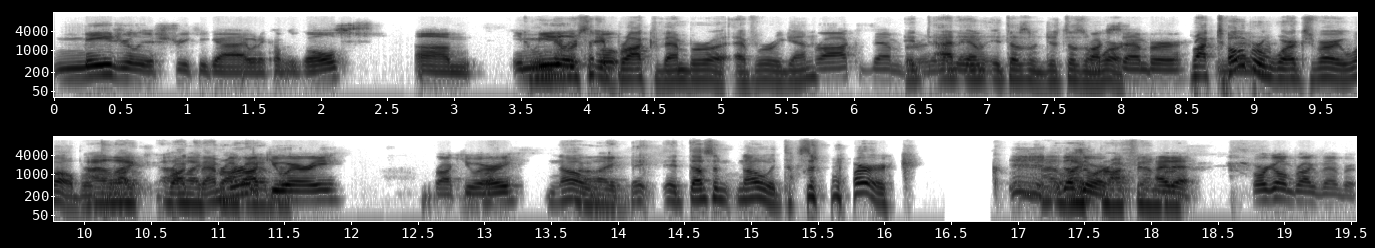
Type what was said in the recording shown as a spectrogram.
majorly a streaky guy when it comes to goals. Um, Can we never immediately say spoke- Brock Vember ever again? Brock Vember. It, and and, it doesn't just doesn't Brock work. Sember, Rocktober works very well, but I Brock- like- I Brock like Vember? Brock- then Brockuary. Brockuary. No, like- it, it doesn't. No, it doesn't work. I It doesn't work. Brock I Vember. We're going Brock Vember.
